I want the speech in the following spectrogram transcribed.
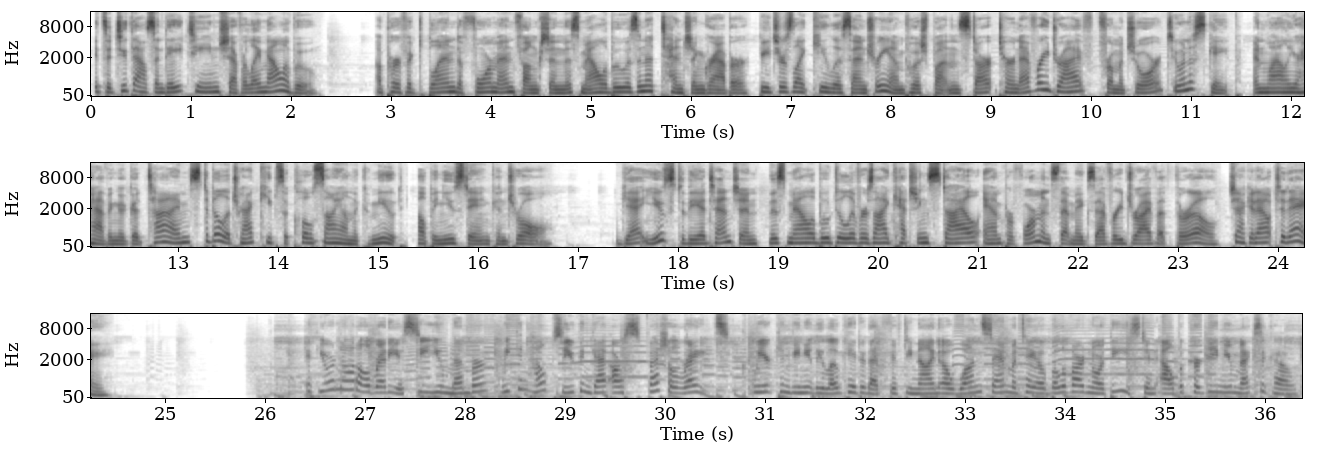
It's a 2018 Chevrolet Malibu. A perfect blend of form and function, this Malibu is an attention grabber. Features like keyless entry and push button start turn every drive from a chore to an escape. And while you're having a good time, StabiliTrak keeps a close eye on the commute, helping you stay in control. Get used to the attention. This Malibu delivers eye catching style and performance that makes every drive a thrill. Check it out today. If you're not already a CU member, we can help so you can get our special rates. We are conveniently located at 5901 San Mateo Boulevard Northeast in Albuquerque, New Mexico.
